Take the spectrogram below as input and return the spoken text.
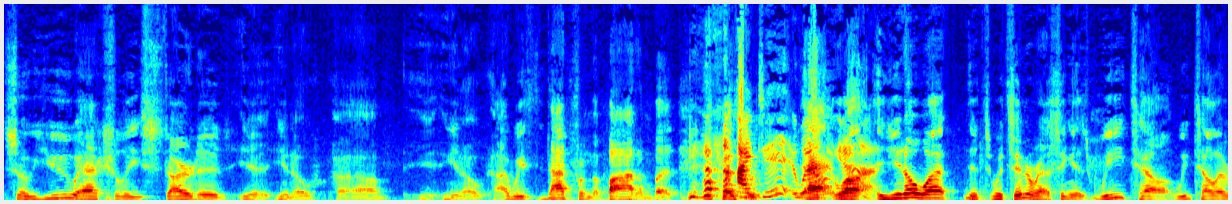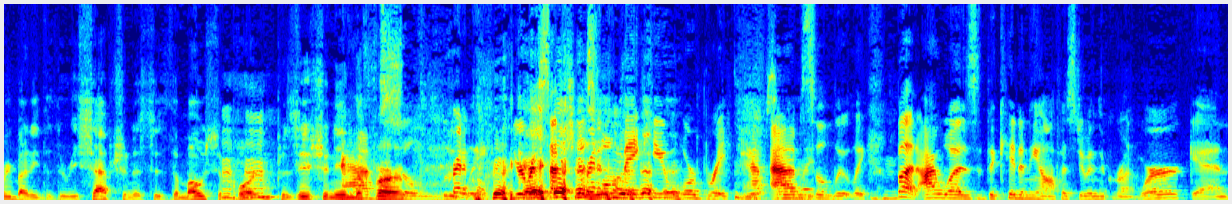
So you actually started, you know, um, you know, I was not from the bottom, but because I did. Well, that- yeah. you know what? It's what's interesting is we tell we tell everybody that the receptionist is the most mm-hmm. important position in the firm. Absolutely. Your receptionist will make you or break you. Absolutely. Absolutely. Mm-hmm. But I was the kid in the office doing the grunt work and,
